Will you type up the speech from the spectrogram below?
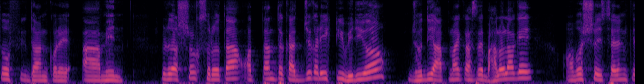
তৌফিক দান করে, আমিন। প্রিয় দর্শক, শ্রোতা, অত্যন্ত কার্যকারী একটি ভিডিও। যদি আপনার কাছে ভালো লাগে, অবশ্যই চ্যানেলকে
